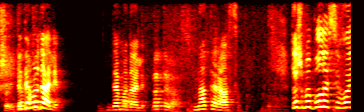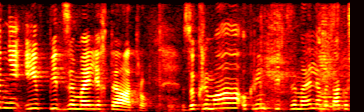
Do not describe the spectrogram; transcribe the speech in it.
Що, Йдемо тут? далі. Йдемо далі. На терасу. На терасу. Тож ми були сьогодні і в підземеллях театру. Зокрема, окрім підземелля, ми також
